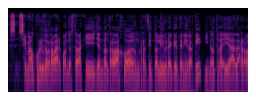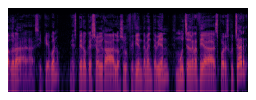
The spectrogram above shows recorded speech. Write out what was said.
se me ha ocurrido grabar cuando estaba aquí yendo al trabajo, un ratito libre que he tenido aquí y no traía la grabadora, así que bueno, espero que se oiga lo suficientemente bien. Muchas gracias por escuchar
